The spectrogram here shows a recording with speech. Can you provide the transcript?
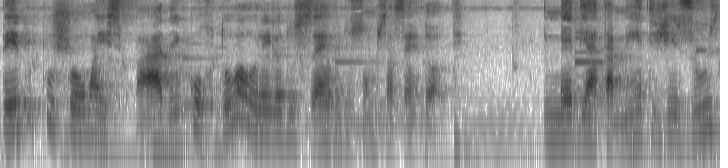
Pedro puxou uma espada e cortou a orelha do servo do sumo sacerdote. Imediatamente Jesus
